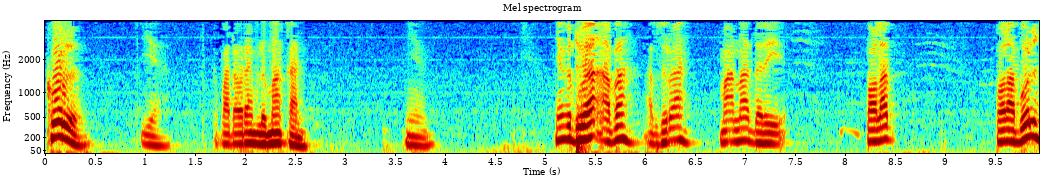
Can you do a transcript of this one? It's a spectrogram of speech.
Kul. Ya kepada orang yang belum makan. Ya. Yang kedua apa? Absurah makna dari tolab tolabul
